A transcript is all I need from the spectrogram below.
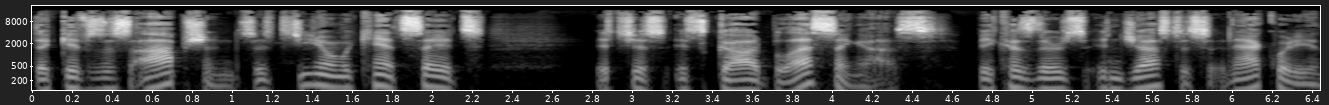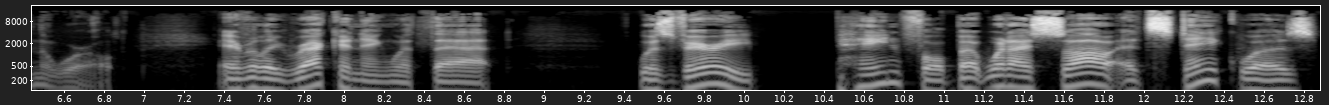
that gives us options. It's, you know, we can't say it's, it's just, it's God blessing us because there's injustice and equity in the world and really reckoning with that was very painful. But what I saw at stake was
